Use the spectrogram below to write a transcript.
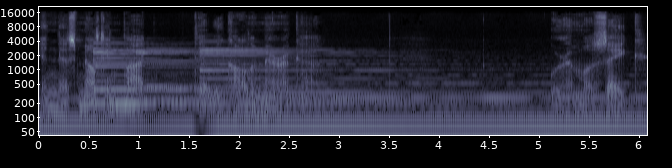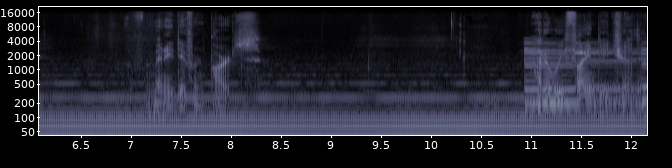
In this melting pot that we call America, a mosaic of many different parts. How do we find each other?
